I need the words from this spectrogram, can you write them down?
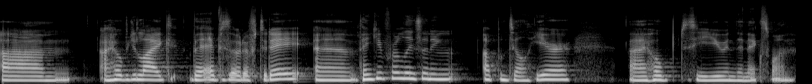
Um, I hope you like the episode of today and thank you for listening up until here. I hope to see you in the next one.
